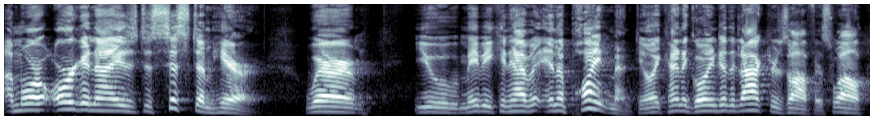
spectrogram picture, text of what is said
a more organized system here where you maybe can have an appointment, you know, like kind of going to the doctor's office. Well,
